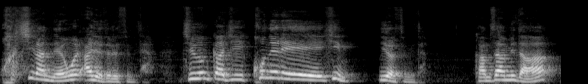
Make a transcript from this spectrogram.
확실한 내용을 알려드렸습니다. 지금까지 코넬의 힘이었습니다. 감사합니다.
